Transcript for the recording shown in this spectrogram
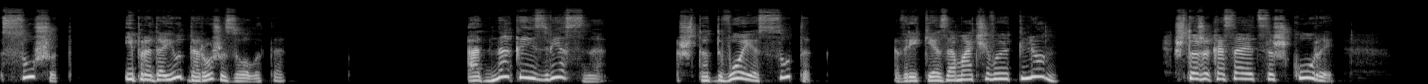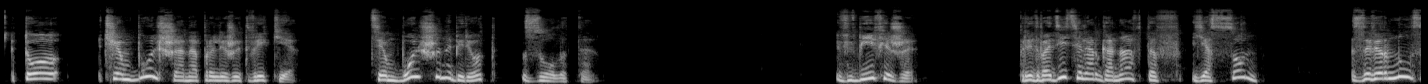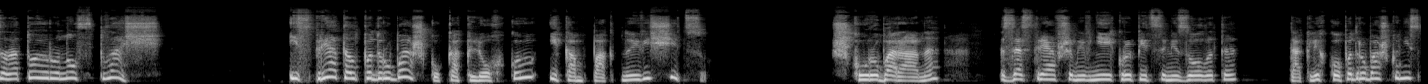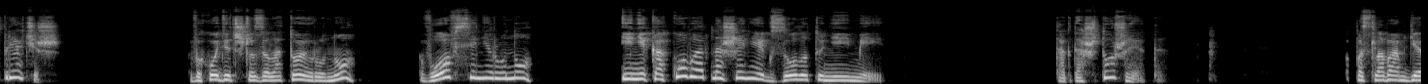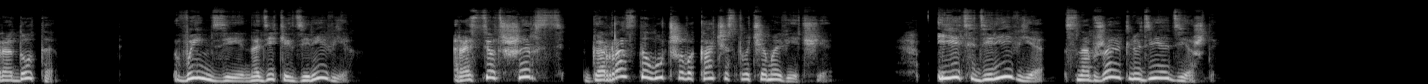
сушат и продают дороже золота. Однако известно, что двое суток в реке замачивают лен. Что же касается шкуры, то чем больше она пролежит в реке, тем больше наберет золото. В мифе же предводитель аргонавтов Ясон завернул золотое руно в плащ и спрятал под рубашку как легкую и компактную вещицу. Шкуру барана, застрявшими в ней крупицами золота, так легко под рубашку не спрячешь. Выходит, что золотое руно вовсе не руно и никакого отношения к золоту не имеет. Тогда что же это? По словам Геродота, в Индии на диких деревьях растет шерсть гораздо лучшего качества, чем овечья. И эти деревья снабжают людей одеждой.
